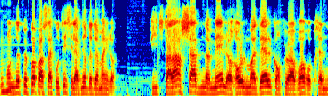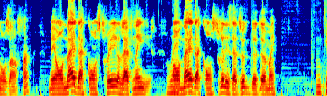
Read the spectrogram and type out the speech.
mhm. On ne peut pas passer à côté, c'est l'avenir de demain, là. Puis tout à l'heure, Chad nommait le rôle modèle qu'on peut avoir auprès de nos enfants, mais on aide à construire l'avenir. Ouais. On aide à construire les adultes de demain. OK,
